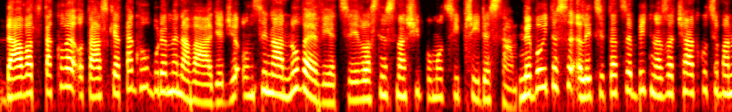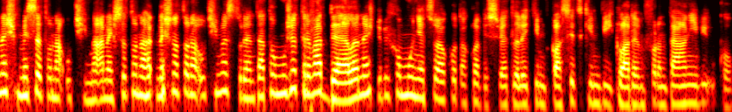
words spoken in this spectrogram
dávat takové otázky a tak ho budeme navádět, že on si na nové věci vlastně s naší pomocí přijde sám. Nebojte se elicitace, byť na začátku třeba než my se to naučíme a než, se to na, než na to naučíme studenta, to může trvat déle, než kdybychom mu něco jako takhle vysvětlili tím klasickým výkladem frontální výukou.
